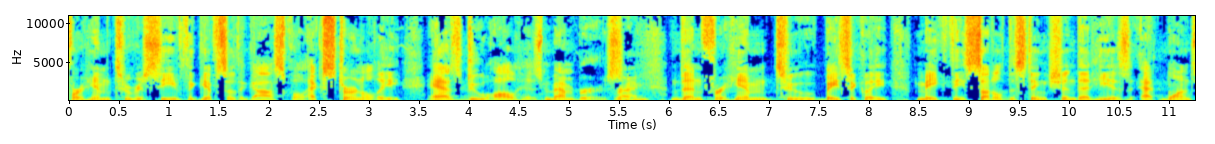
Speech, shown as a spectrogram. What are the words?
for him to receive the gifts of the gospel externally, as do all his members, Right. than for him to basically make the subtle distinction that he is at once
